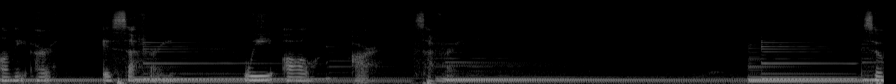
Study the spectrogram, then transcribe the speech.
on the earth is suffering, we all are suffering. So,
